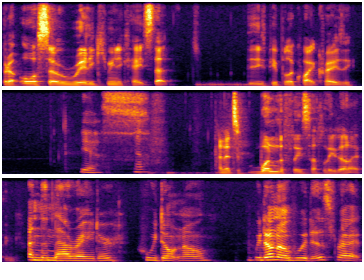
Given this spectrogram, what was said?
But it also really communicates that these people are quite crazy, Yes. Yeah. and it's wonderfully subtly done. I think. And the narrator, who we don't know. We don't know who it is, right?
